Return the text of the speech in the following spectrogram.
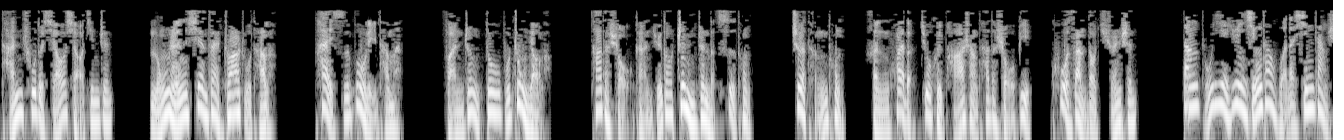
弹出的小小金针。龙人现在抓住他了。泰斯不理他们，反正都不重要了。他的手感觉到阵阵的刺痛，这疼痛很快的就会爬上他的手臂，扩散到全身。当毒液运行到我的心脏时，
